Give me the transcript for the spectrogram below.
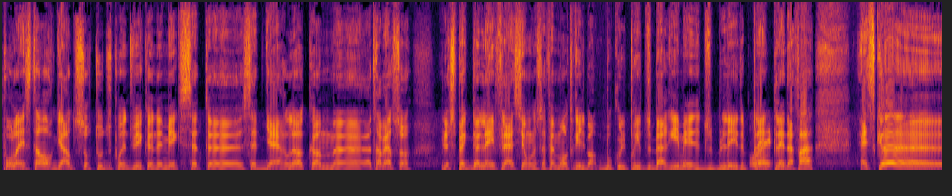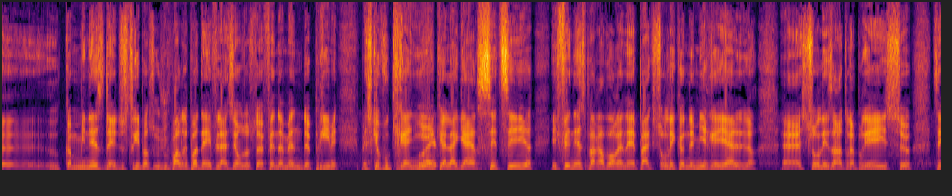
pour l'instant, on regarde surtout du point de vue économique cette, euh, cette guerre-là comme euh, à travers le spectre de l'inflation. Ça fait montrer beaucoup le prix du baril, mais du blé, de plein, plein d'affaires. Est-ce que, euh, comme ministre de l'Industrie, parce que je vous parlerai pas d'inflation, c'est un phénomène de prix, mais, est-ce que vous craignez que la guerre s'étire et finisse par avoir un impact sur l'économie réelle, euh, sur les entreprises, sur, que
